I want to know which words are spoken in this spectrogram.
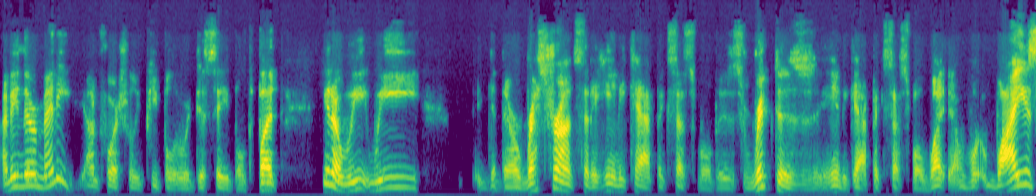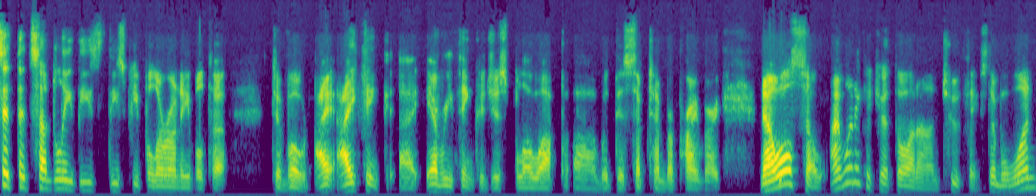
I mean, there are many, unfortunately, people who are disabled. But you know, we we there are restaurants that are handicap accessible. There's RIPTA's handicap accessible. Why why is it that suddenly these these people are unable to to vote. I, I think uh, everything could just blow up uh, with this September primary. Now, also, I want to get your thought on two things. Number one,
